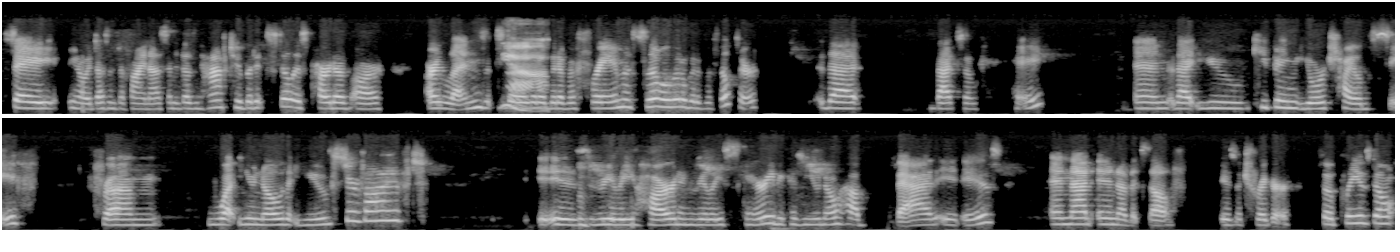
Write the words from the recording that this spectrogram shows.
say, you know, it doesn't define us and it doesn't have to, but it still is part of our our lens. It's still yeah. a little bit of a frame, it's still a little bit of a filter that that's okay. And that you keeping your child safe from what you know that you've survived is mm-hmm. really hard and really scary because you know how bad it is. And that in and of itself is a trigger. So please don't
